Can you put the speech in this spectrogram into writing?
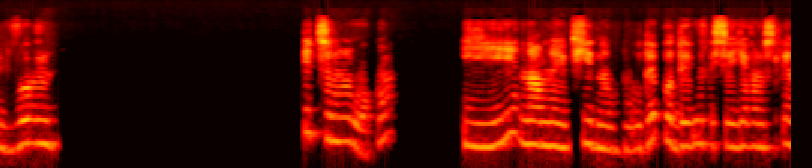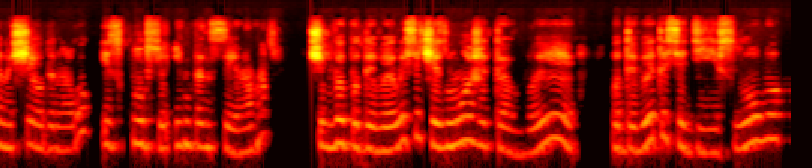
в під цим уроком. І нам необхідно буде подивитися, я вам скину ще один урок із курсу інтенсивного, щоб ви подивилися, чи зможете ви подивитися дієслово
